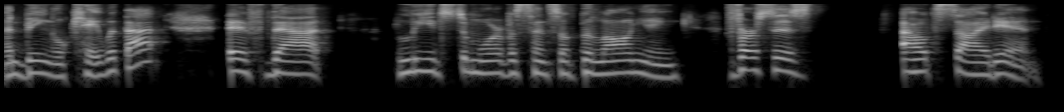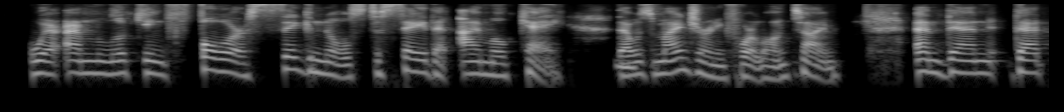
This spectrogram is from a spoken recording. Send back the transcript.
and being okay with that if that leads to more of a sense of belonging versus outside in where i'm looking for signals to say that i'm okay. That mm-hmm. was my journey for a long time. And then that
